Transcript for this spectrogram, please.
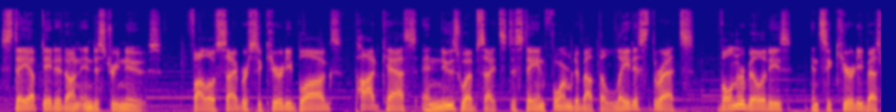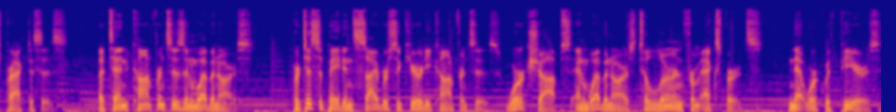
Stay updated on industry news. Follow cybersecurity blogs, podcasts, and news websites to stay informed about the latest threats, vulnerabilities, and security best practices. Attend conferences and webinars. Participate in cybersecurity conferences, workshops, and webinars to learn from experts network with peers,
